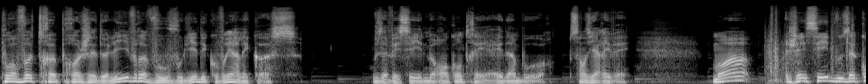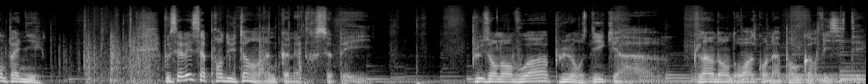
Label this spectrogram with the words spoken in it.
Pour votre projet de livre, vous vouliez découvrir l'Écosse. Vous avez essayé de me rencontrer à Édimbourg, sans y arriver. Moi, j'ai essayé de vous accompagner. Vous savez, ça prend du temps hein, de connaître ce pays. Plus on en voit, plus on se dit qu'il y a plein d'endroits qu'on n'a pas encore visités.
